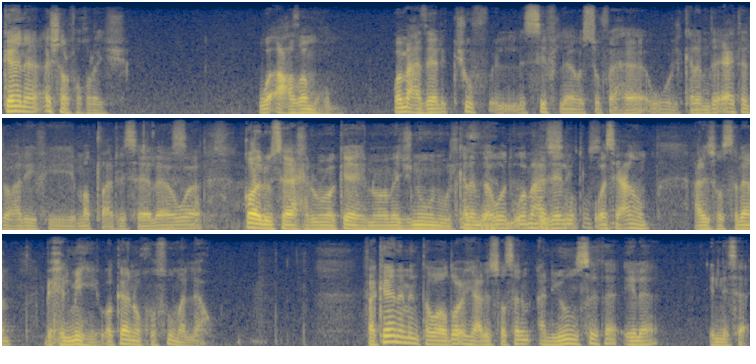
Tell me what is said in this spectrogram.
كان أشرف قريش وأعظمهم. ومع ذلك شوف السفلى والسفهاء والكلام ده اعتدوا عليه في مطلع الرسالة وقالوا ساحر وكاهن ومجنون والكلام ده ومع ذلك. وسعهم عليه الصلاة والسلام بحلمه وكانوا خصوما له. فكان من تواضعه عليه الصلاة والسلام أن ينصت إلى النساء.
